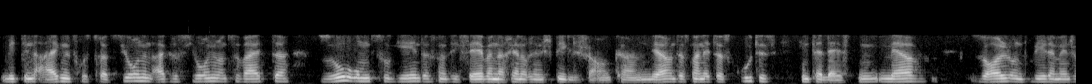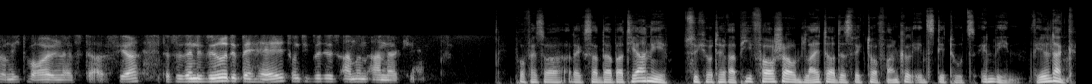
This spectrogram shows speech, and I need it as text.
mit den eigenen Frustrationen, Aggressionen und so weiter so umzugehen, dass man sich selber nachher noch in den Spiegel schauen kann, ja, und dass man etwas Gutes hinterlässt. Mehr soll und will der Mensch auch nicht wollen als das, ja, dass er seine Würde behält und die Würde des anderen anerkennt. Professor Alexander Batjani, Psychotherapieforscher und Leiter des Viktor Frankl Instituts in Wien. Vielen Dank.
